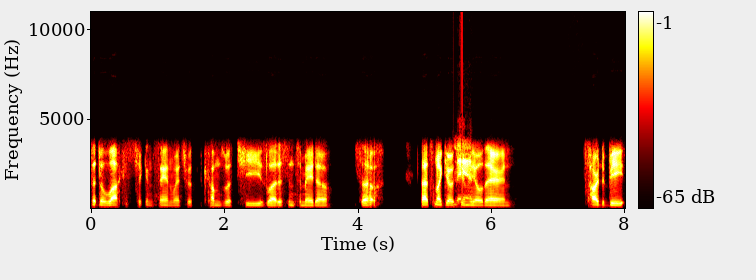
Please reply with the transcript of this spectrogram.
the deluxe chicken sandwich which comes with cheese, lettuce, and tomato. So that's my go-to Man. meal there, and it's hard to beat.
